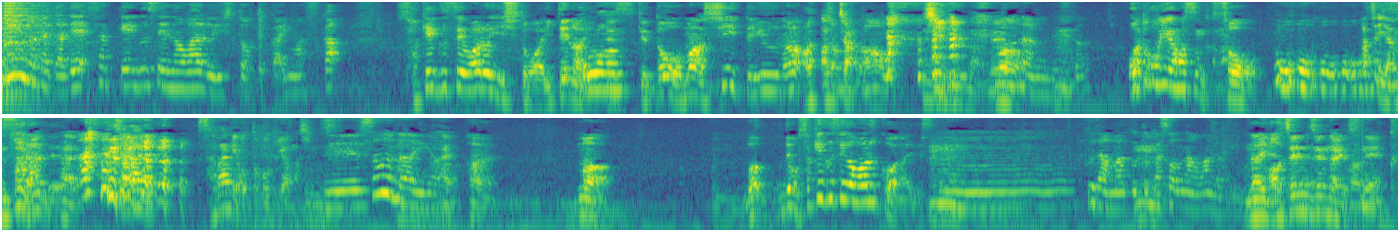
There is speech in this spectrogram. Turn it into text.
人の中で酒癖の悪い人とかいますか？酒癖悪い人はいてないですけどまあ強いて言うならあっちゃんかな。あっ強いて言うならね、まあ。どうなるんですか、男気が増すんかな。そう。あっちゃんヤンキーなんで、はい、さらにさらに男気が増します、えー、そうなんや、はい。はい。まあ、うんわでも酒癖が悪くはないですうね、ーん。管巻くとかそんなんはない、ないです、あ全然ないですね、はい。えーっと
